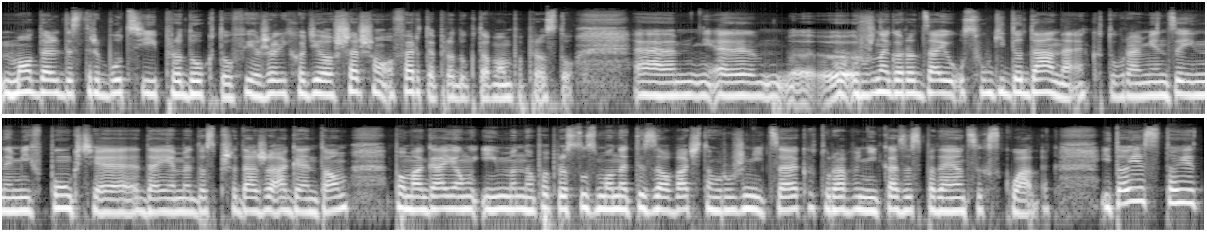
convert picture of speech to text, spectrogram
model dystrybucji produktów, jeżeli chodzi o szerszą ofertę produktową po prostu. Różnego rodzaju usługi dodane, które między innymi w punkcie dajemy do sprzedaży agentom, pomagają im no, po prostu zmonetyzować tą różnicę, która wynika ze spadających składek. I to jest, to jest,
